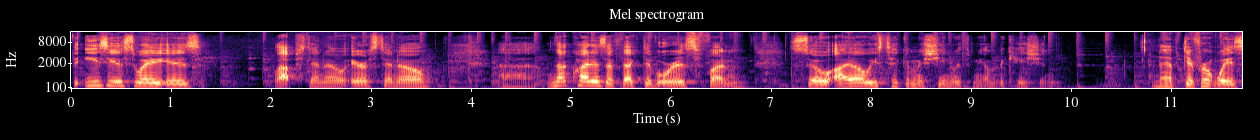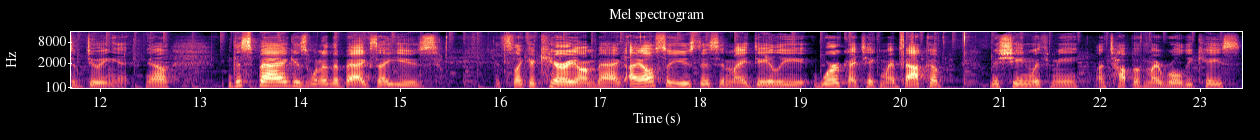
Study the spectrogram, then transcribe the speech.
the easiest way is lap steno, air steno, uh, not quite as effective or as fun. So I always take a machine with me on vacation. And I have different ways of doing it. Now, this bag is one of the bags I use. It's like a carry-on bag. I also use this in my daily work. I take my backup machine with me on top of my rolly case.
